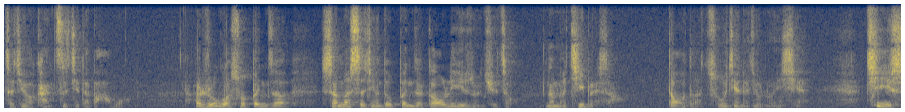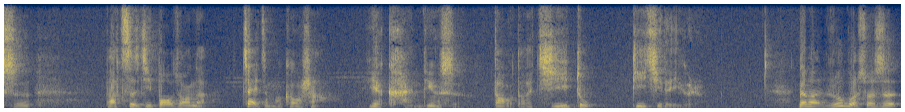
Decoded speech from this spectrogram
这就要看自己的把握。而如果说奔着什么事情都奔着高利润去走，那么基本上道德逐渐的就沦陷。即使把自己包装的再怎么高尚，也肯定是道德极度低级的一个人。那么如果说是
